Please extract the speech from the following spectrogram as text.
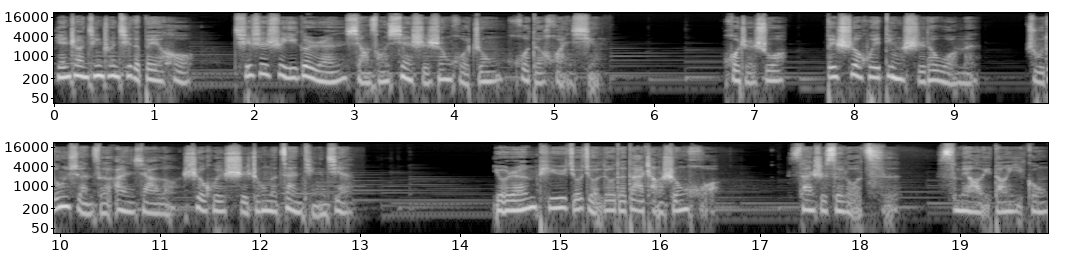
延长青春期的背后，其实是一个人想从现实生活中获得缓刑，或者说，被社会定时的我们，主动选择按下了社会时钟的暂停键。有人疲于九九六的大厂生活，三十岁裸辞，寺庙里当义工；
